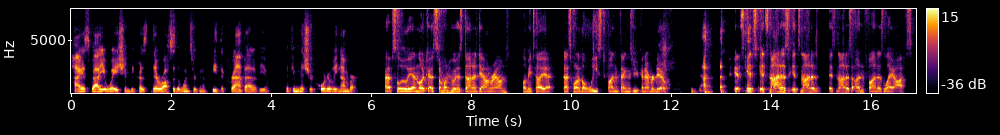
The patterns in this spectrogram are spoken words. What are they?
highest valuation, because they're also the ones who are going to beat the crap out of you if you miss your quarterly number. Absolutely. And look, as someone who has done a down round, let me tell you, that's one of the least fun things you can ever do. it's it's it's not as it's not as it's not as unfun as layoffs,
